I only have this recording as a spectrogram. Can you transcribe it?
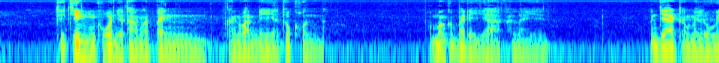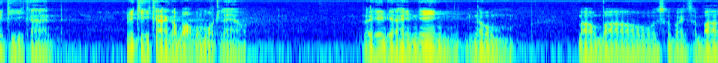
ๆที่จริงมันควรจะทำกันเป็นกันวันนี้ทุกคน เพราะมันก็ไม่ได้ยากอะไร มันยากก็ไม่รู้วิธีการ วิธีการก็บอกมาหมดแล้วเราอย่างเดียวให้นิ่งนุ่ม เบาๆ สบา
